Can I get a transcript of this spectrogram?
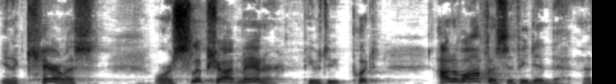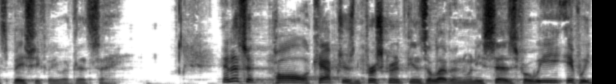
in a careless or slipshod manner. He was to be put out of office if he did that. That's basically what that's saying. And that's what Paul captures in 1 Corinthians 11 when he says, For we, if we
